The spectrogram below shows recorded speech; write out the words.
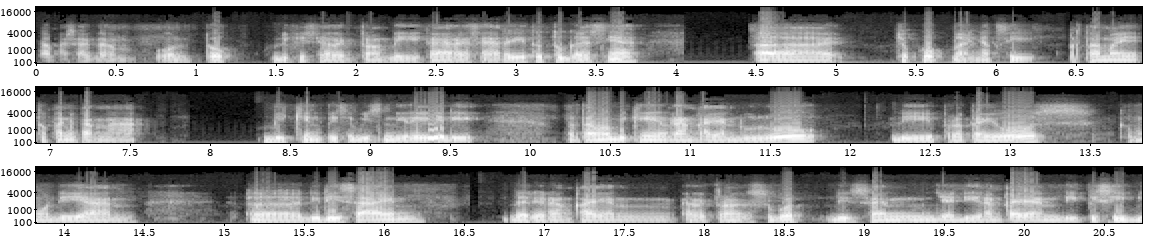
Ya, Mas Agam. Untuk divisi elektronik di KRSRI itu tugasnya eh, cukup banyak sih. Pertama itu kan karena bikin PCB sendiri. Jadi pertama bikin rangkaian dulu di Proteus, kemudian eh, didesain dari rangkaian elektronik tersebut desain menjadi rangkaian di PCB.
